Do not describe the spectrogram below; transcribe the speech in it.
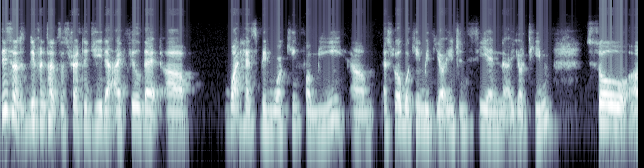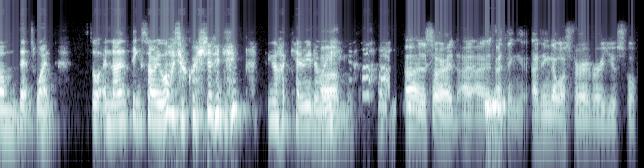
these are the different types of strategy that I feel that uh, what has been working for me um, as well working with your agency and uh, your team. So um, that's one. So another thing sorry what was your question again? You got carried away. Um, uh, it's all right I, I, I think i think that was very very useful.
